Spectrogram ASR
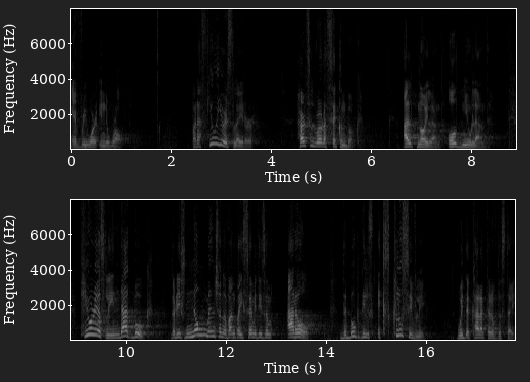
everywhere in the world. But a few years later, Herzl wrote a second book, Alt Neuland, Old New Land. Curiously, in that book, there is no mention of anti Semitism at all. The book deals exclusively with the character of the state.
